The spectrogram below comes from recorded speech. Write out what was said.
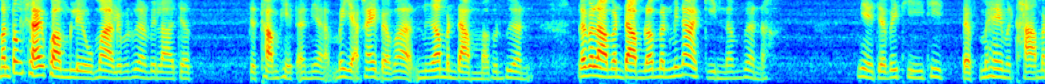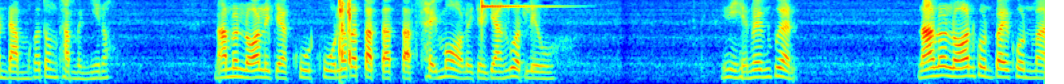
มันต้องใช้ความเร็วมากเลยเพื่อนๆเวลาจะจะทำเห็ดอันเนี้ยไม่อยากให้แบบว่าเนื้อมันดำมาเพื่อนๆแล้วเวลามันดำแล้วมันไม่น่ากินนะเพื่อนนะเนี่ยจะวิธีที่แบบไม่ให้มันขามันดำมันก็ต้องทำอย่างนี้เนาะน้ำร้อนๆเลยจะขูดขูดแล้วก็ตัดตัดตัดใส่หม้อเลยจะอย่างรวดเร็ว นี่เห็นไหมเพื่อนๆน้ำร้อนๆคนไปคนมา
